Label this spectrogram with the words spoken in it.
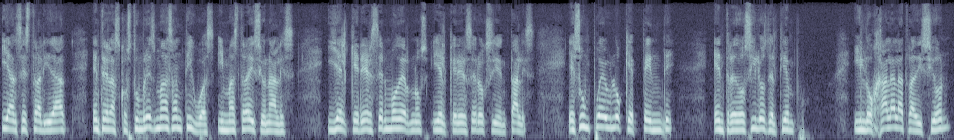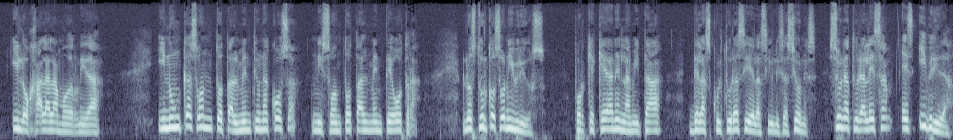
y ancestralidad, entre las costumbres más antiguas y más tradicionales, y el querer ser modernos y el querer ser occidentales. Es un pueblo que pende entre dos hilos del tiempo, y lo jala la tradición y lo jala la modernidad. Y nunca son totalmente una cosa ni son totalmente otra. Los turcos son híbridos, porque quedan en la mitad de las culturas y de las civilizaciones. Su naturaleza es híbrida,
